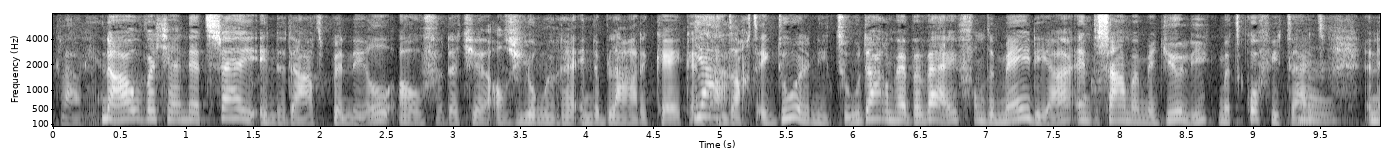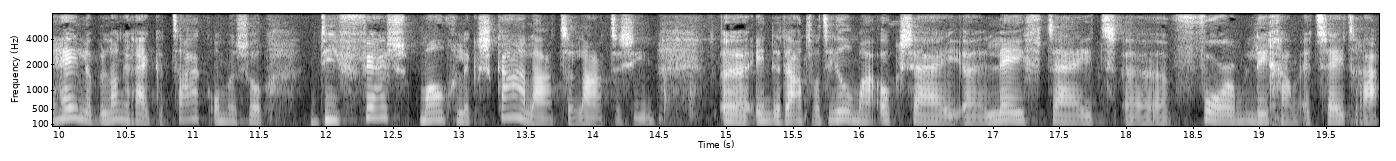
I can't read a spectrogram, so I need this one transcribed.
Claudia? Nou, wat jij net zei inderdaad, Peneel, over dat je als jongere in de bladen keek en Ja. dan dacht ik doe er niet toe. Daarom hebben wij van de media en samen met jullie, met Koffietijd, een hele belangrijke taak om een zo divers mogelijk scala te laten zien. Eh, inderdaad, wat Hilma ook zei, eh, leeftijd, eh, vorm, lichaam, et cetera.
